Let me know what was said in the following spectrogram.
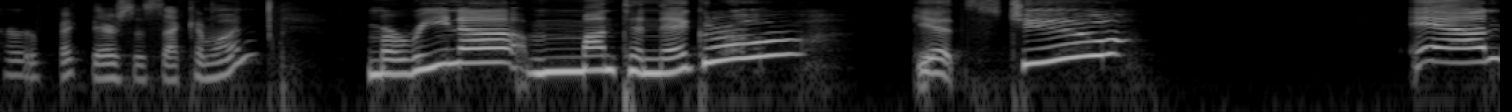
Perfect. There's the second one. Marina Montenegro gets two. And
